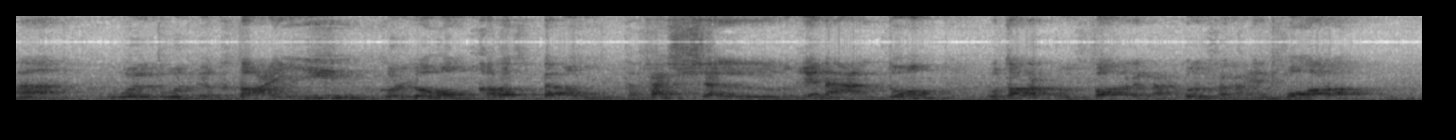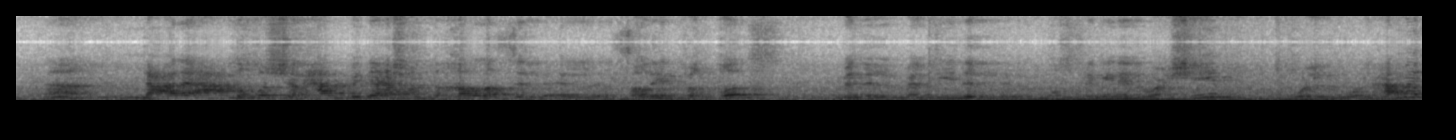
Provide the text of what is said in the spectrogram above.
ها؟ وال- والإقطاعيين كلهم خلاص بقوا تفشى الغنى عندهم وتركوا الفقر بتاع كل الفلاحين فقراء. ها؟ تعالى يا عم خش الحرب دي عشان تخلص ال- ال- الصليب في القدس من من إيد المسلمين الوحشين وال- والهمج.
